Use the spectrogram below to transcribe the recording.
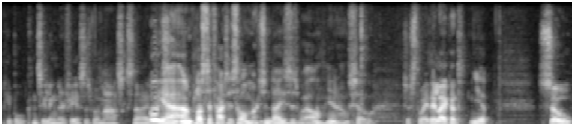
people concealing their faces with masks nowadays. oh yeah, and plus the fact it's all merchandise as well. You know, so Just the way they like it. yep, So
